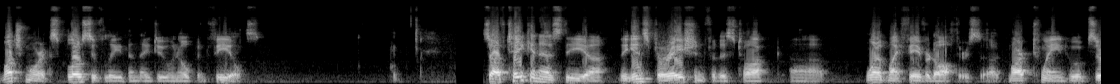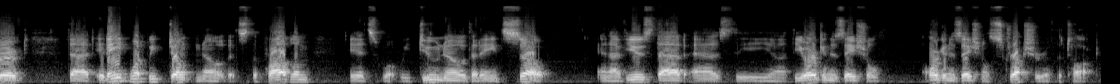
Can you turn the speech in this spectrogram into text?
much more explosively than they do in open fields. So I've taken as the, uh, the inspiration for this talk uh, one of my favorite authors, uh, Mark Twain, who observed that it ain't what we don't know that's the problem, it's what we do know that ain't so. And I've used that as the, uh, the organizational, organizational structure of the talk.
